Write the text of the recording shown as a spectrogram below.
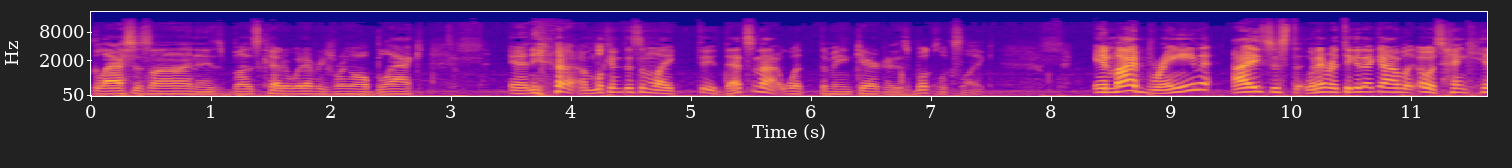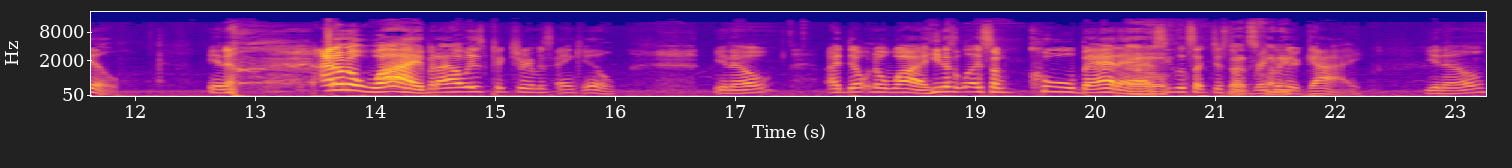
glasses on and his buzz cut or whatever. He's wearing all black, and I'm looking at this. I'm like, dude, that's not what the main character of this book looks like. In my brain, I just whenever I think of that guy, I'm like, oh, it's Hank Hill. You know, I don't know why, but I always picture him as Hank Hill. You know, I don't know why. He doesn't look like some cool badass. Oh, he looks like just a that's funny. regular guy. You know?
